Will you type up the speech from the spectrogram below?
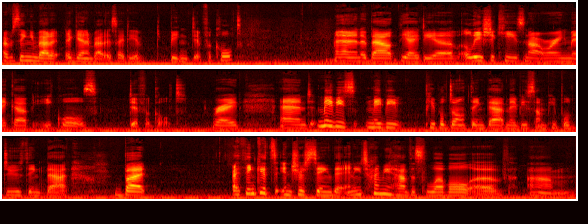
I was thinking about it again about this idea of being difficult and about the idea of Alicia Keys not wearing makeup equals difficult, right? And maybe maybe people don't think that, maybe some people do think that, but I think it's interesting that anytime you have this level of um,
